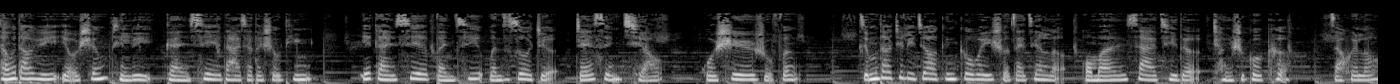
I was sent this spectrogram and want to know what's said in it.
蔷薇岛屿有声频率，感谢大家的收听，也感谢本期文字作者 Jason 乔。我是汝风，节目到这里就要跟各位说再见了，我们下一期的城市过客再会喽。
